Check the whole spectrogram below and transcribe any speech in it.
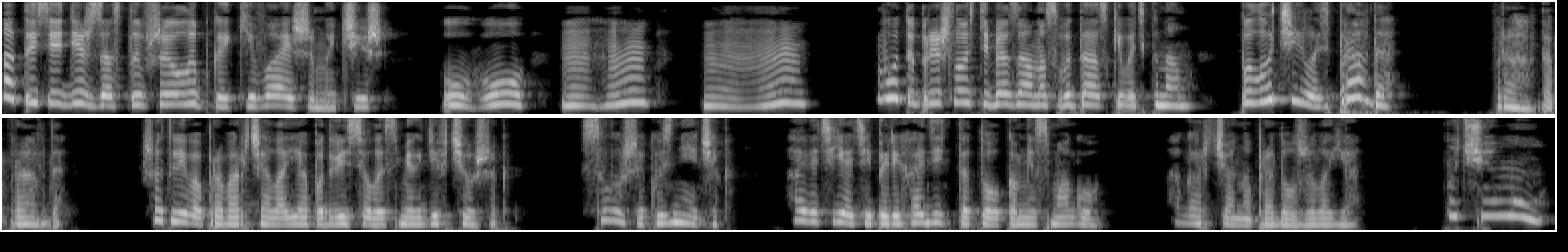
а ты сидишь застывшей улыбкой, киваешь и мычишь. Угу, угу, угу. Вот и пришлось тебя за нос вытаскивать к нам. Получилось, правда?» «Правда, правда», Шутливо проворчала я под веселый смех девчушек. «Слушай, кузнечик, А ведь я теперь и ходить-то толком не смогу. Огорченно продолжила я. «Почему?»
